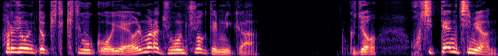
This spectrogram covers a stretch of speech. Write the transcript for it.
하루 종일 또 키득키득 웃고 예 얼마나 좋은 추억 됩니까? 그죠? 혹시 땡치면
